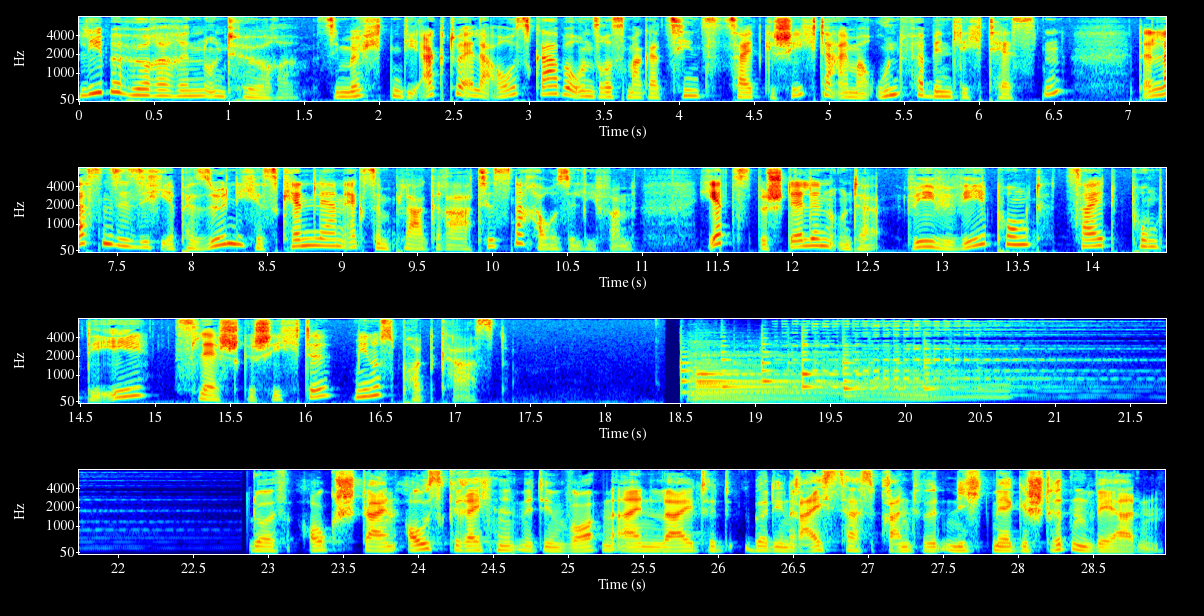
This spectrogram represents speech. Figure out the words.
Liebe Hörerinnen und Hörer, Sie möchten die aktuelle Ausgabe unseres Magazins Zeitgeschichte einmal unverbindlich testen? Dann lassen Sie sich Ihr persönliches Kennenlernexemplar gratis nach Hause liefern. Jetzt bestellen unter www.zeit.de/slash Geschichte-Podcast. Rudolf Augstein ausgerechnet mit den Worten einleitet, über den Reichstagsbrand wird nicht mehr gestritten werden.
